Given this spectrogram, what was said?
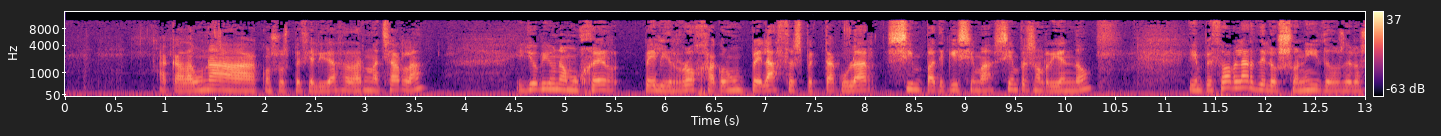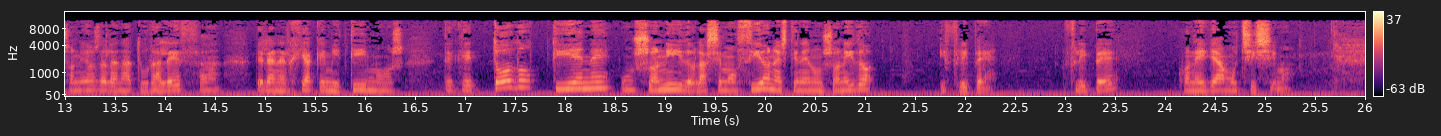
a cada una con su especialidad a dar una charla. Y yo vi una mujer pelirroja con un pelazo espectacular, simpatiquísima, siempre sonriendo. Y empezó a hablar de los sonidos, de los sonidos de la naturaleza, de la energía que emitimos, de que todo tiene un sonido, las emociones tienen un sonido y flipé. Flipé con ella muchísimo.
